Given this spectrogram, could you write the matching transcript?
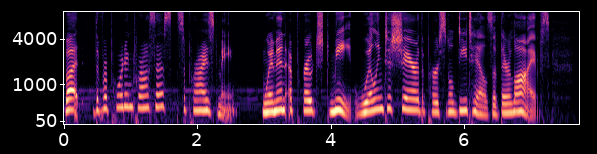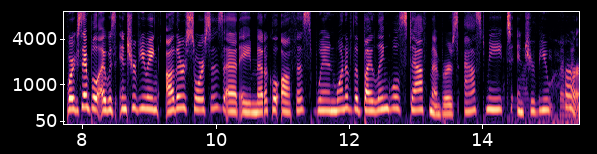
But the reporting process surprised me. Women approached me, willing to share the personal details of their lives. For example, I was interviewing other sources at a medical office when one of the bilingual staff members asked me to interview her.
